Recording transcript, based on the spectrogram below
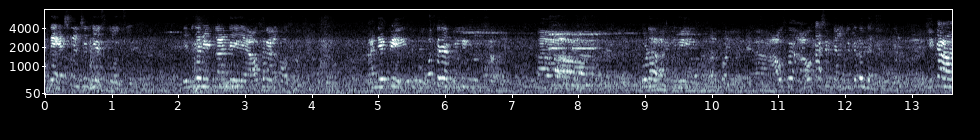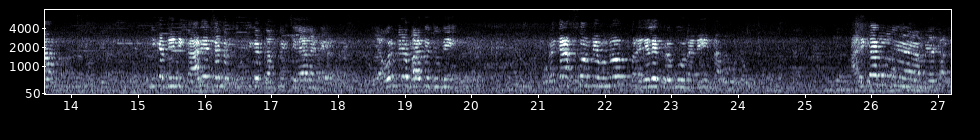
అంటే ఎక్స్టెన్షన్ చేసుకోవచ్చు. ఎందుకని ఇట్లాంటి అవసరాల కోసం? అని చెప్పి కొత్తగా బిల్డింగ్ రూల్స్ కూడా ఇది అవసర అవకాశం కల్పించడం జరిగింది. ఇక ఇక దీన్ని కార్యాచరణ పూర్తిగా కంప్లీట్ చేయాలంటే ఎవరి మీద బాధ్యత ఉంది? ప్రజాస్వామ్యంలో ప్రజలే ప్రభువులని నమ్ముకుంటాం అధికారుల మీద కాదు.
